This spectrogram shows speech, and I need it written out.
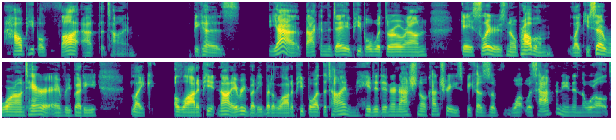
how people thought at the time. Because, yeah, back in the day, people would throw around gay slurs, no problem. Like you said, war on terror. Everybody, like a lot of people, not everybody, but a lot of people at the time hated international countries because of what was happening in the world.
